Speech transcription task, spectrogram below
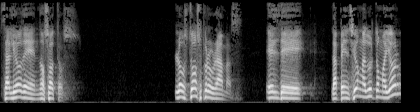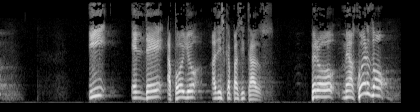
salió de nosotros. los dos programas, el de la pensión adulto mayor y el de apoyo a discapacitados. Pero me acuerdo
